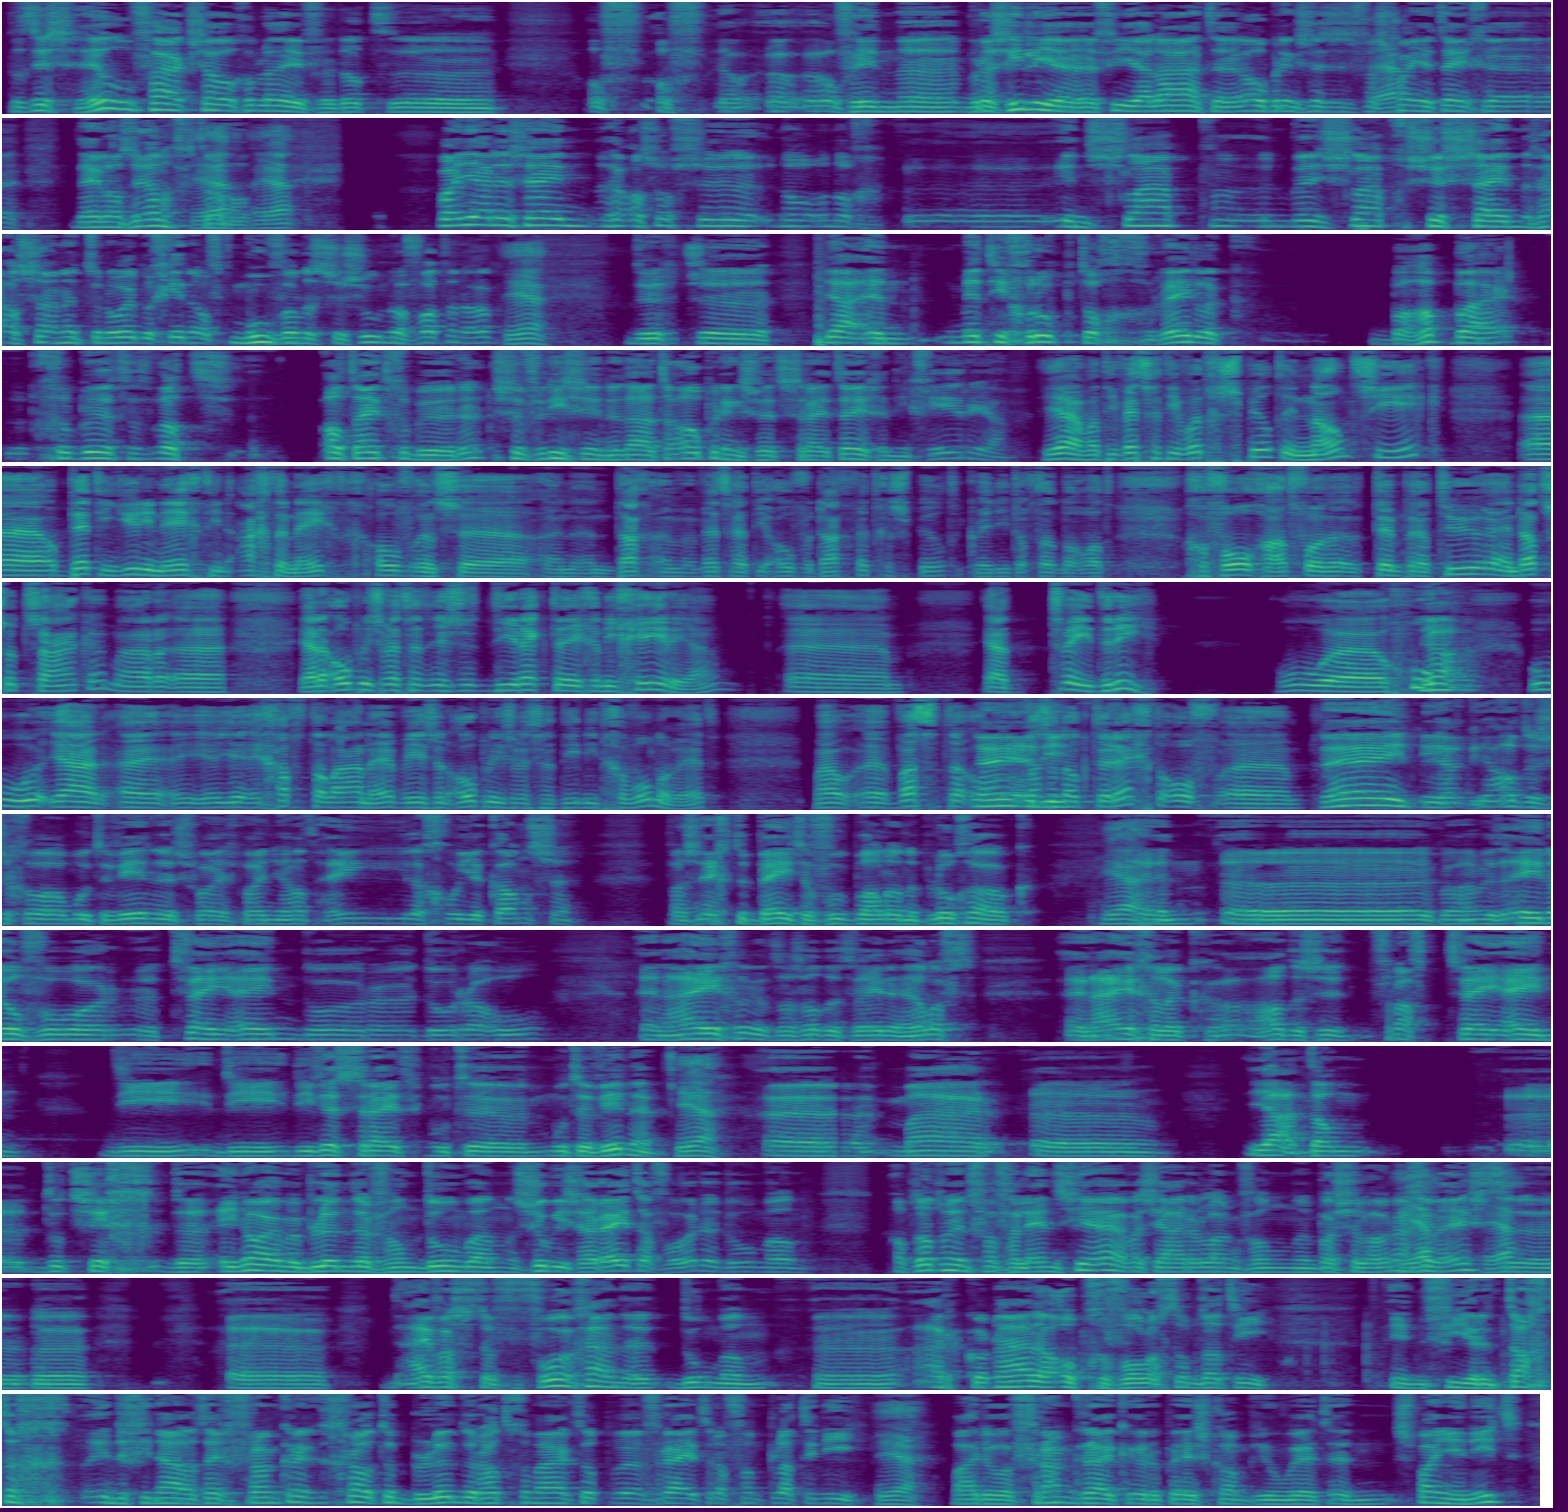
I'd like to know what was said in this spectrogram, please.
dat is heel vaak zo gebleven. Dat, uh, of, of, of in uh, Brazilië, vier jaar later, openingswedstrijd van Spanje tegen uh, Nederlands elftal. Ja, ja. Spanjaarden zijn alsof ze nog, nog in slaap, een beetje slaapgesust zijn als ze aan het toernooi beginnen, of moe van het seizoen of wat dan ook. Ja. Dus ja, en met die groep toch redelijk behapbaar gebeurt het wat altijd gebeurde. Ze verliezen inderdaad de openingswedstrijd tegen Nigeria. Ja, want die wedstrijd die wordt gespeeld in Nantes, zie ik. Uh, op 13 juni 1998. Overigens uh, een, een, dag, een wedstrijd die overdag werd gespeeld. Ik weet niet of dat nog wat gevolgen had voor de temperaturen en dat soort zaken. Maar uh, ja, de openingswedstrijd is direct tegen Nigeria. ja, 2-3. Hoe, uh, hoe, ja, hoe, ja uh, je, je, gaf het al aan, hè? weer zo'n openingswedstrijd die niet gewonnen werd. Maar uh, was, het, ook, nee, was die, het ook terecht? Of, Nee, die, die, hadden ze gewoon moeten winnen. Spanje had hele goede kansen. Was echt de beter voetballende ploeg ook. Ja. En kwamen met 1-0 voor, 2-1 door, door Raúl. En eigenlijk, het was al de tweede helft. En eigenlijk hadden ze vanaf 2-1 die, die, die wedstrijd moeten, moeten winnen. Ja. Uh, maar uh, ja, dan uh, doet zich de enorme blunder van doelman Zubizarreta voor. De doelman op dat moment van Valencia. Hij was jarenlang van Barcelona ja, geweest. Ja. hij was de voorgaande doelman Arconada opgevolgd omdat hij in 84 in de finale tegen Frankrijk een grote blunder had gemaakt op een vrije trap van Platini. Ja. Waardoor Frankrijk Europees kampioen werd en Spanje niet.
